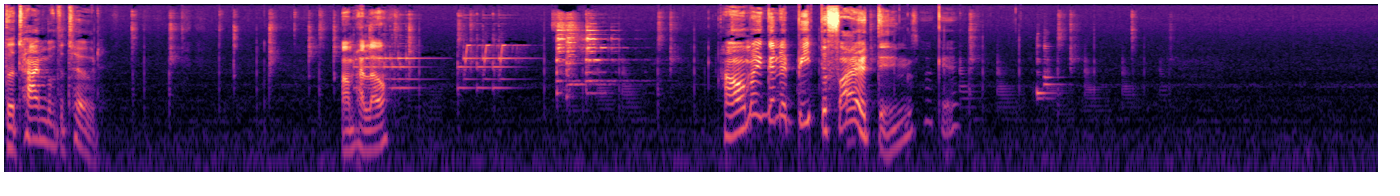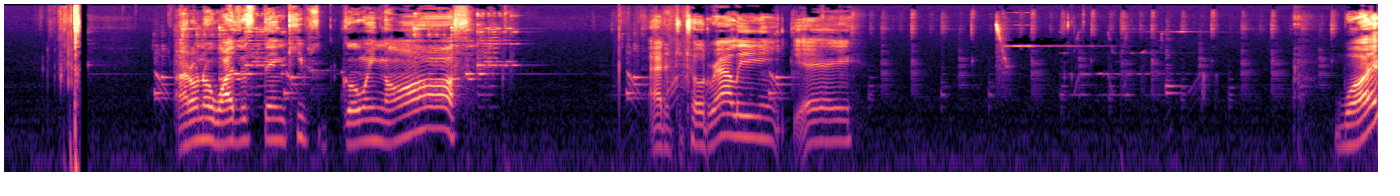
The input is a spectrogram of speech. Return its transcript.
the time of the Toad. Um, hello? How am I gonna beat the fire things? Okay. I don't know why this thing keeps going off. Added to Toad Rally. Yay. What?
